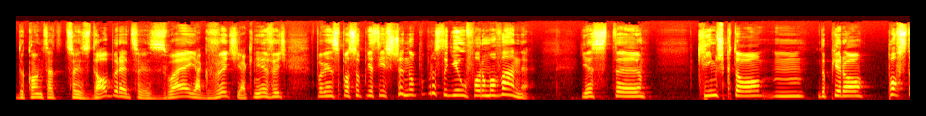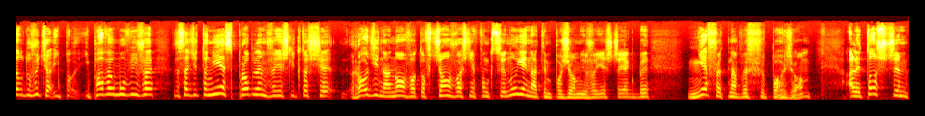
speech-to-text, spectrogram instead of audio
do końca, co jest dobre, co jest złe, jak żyć, jak nie żyć. W pewien sposób jest jeszcze no, po prostu nieuformowane. Jest e, kimś, kto mm, dopiero powstał do życia. I, I, Paweł mówi, że w zasadzie to nie jest problem, że jeśli ktoś się rodzi na nowo, to wciąż właśnie funkcjonuje na tym poziomie, że jeszcze jakby nie wszedł na wyższy poziom, ale to, z czym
